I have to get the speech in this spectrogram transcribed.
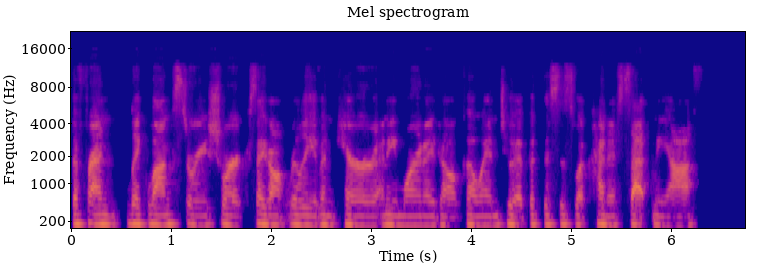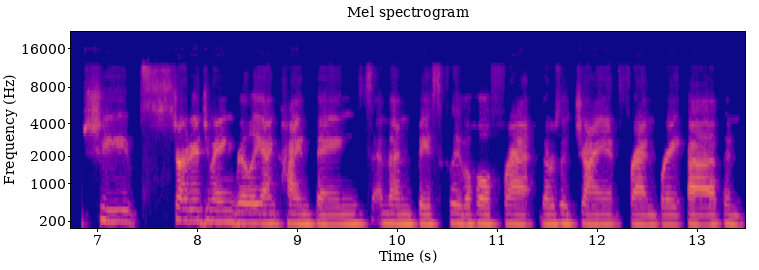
the friend, like, long story short, because I don't really even care anymore and I don't go into it, but this is what kind of set me off. She started doing really unkind things. And then basically the whole friend, there was a giant friend breakup and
